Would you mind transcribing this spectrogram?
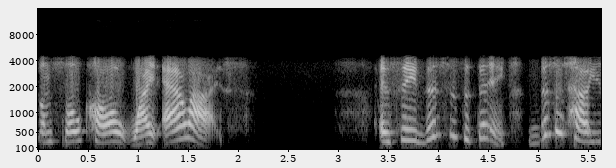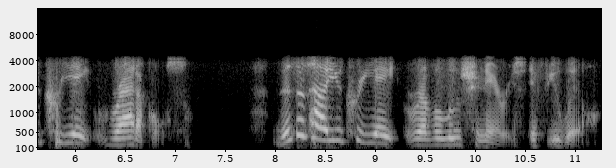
some so called white allies. And see, this is the thing. This is how you create radicals. This is how you create revolutionaries, if you will.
